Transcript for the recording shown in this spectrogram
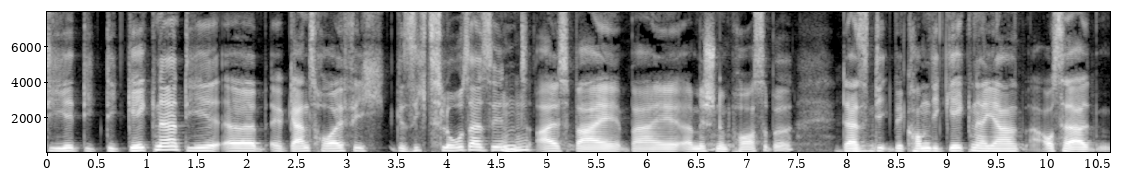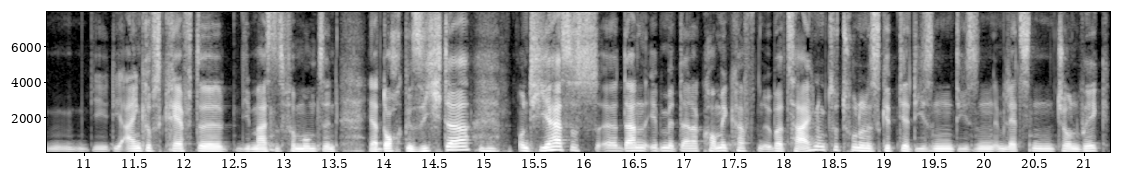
die, die, die Gegner, die äh, ganz häufig gesichtsloser sind mhm. als bei, bei uh, Mission Impossible. Da sind die, bekommen die Gegner ja, außer die, die Eingriffskräfte, die meistens vermummt sind, ja doch Gesichter. Mhm. Und hier hast du es äh, dann eben mit deiner comichaften Überzeichnung zu tun. Und es gibt ja diesen, diesen im letzten John Wick,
